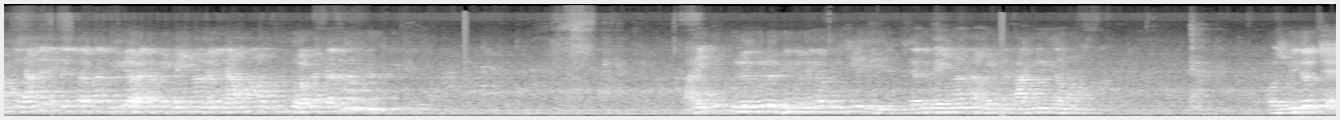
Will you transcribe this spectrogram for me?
আপনি জানেন এটা যদি আপনার দিলে হয় আপনি বেইমান হয়ে যেমন আমার কুকুর হবে জানেন তাই তো খুলে খুলে ভেঙে ভেঙে বুঝিয়ে দিয়েছে যাতে বেইমান না হয় না আপনি যেমন অসুবিধা হচ্ছে?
